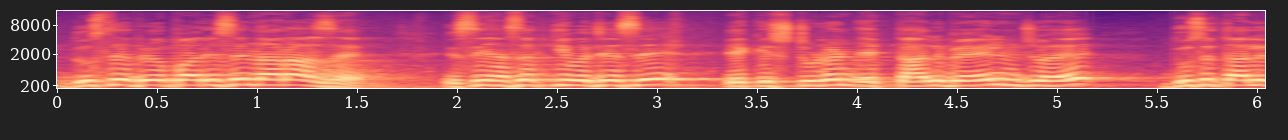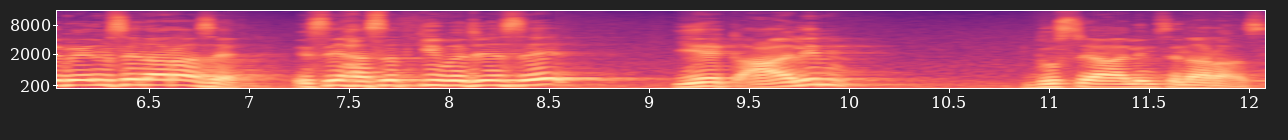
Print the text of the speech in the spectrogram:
دوسرے بیوپاری سے ناراض ہے۔ اسی حسد کی وجہ سے ایک اسٹوڈنٹ، ایک طالب علم جو ہے، دوسرے طالب علم سے ناراض ہے۔ اسی حسد کی وجہ سے یہ ایک عالم دوسرے عالم سے ناراض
